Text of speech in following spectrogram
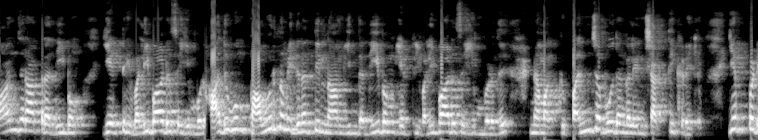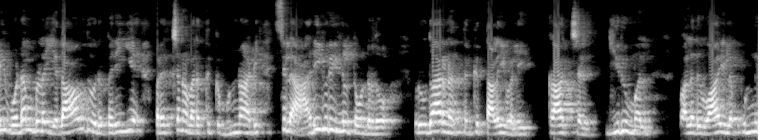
பாஞ்சராத்திர தீபம் ஏற்றி வழிபாடு செய்யும் பொழுது அதுவும் பௌர்ணமி தினத்தில் நாம் இந்த தீபம் ஏற்றி வழிபாடு செய்யும் பொழுது நமக்கு பஞ்சபூதங்களின் சக்தி கிடைக்கும். எப்படி உடம்புல ஏதாவது ஒரு பெரிய பிரச்சனை வரத்துக்கு முன்னாடி சில அறிகுறிகள் தோன்றுதோ ஒரு உதாரணத்துக்கு தலைவலி காய்ச்சல் இருமல் அல்லது வாயில புண்ணு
